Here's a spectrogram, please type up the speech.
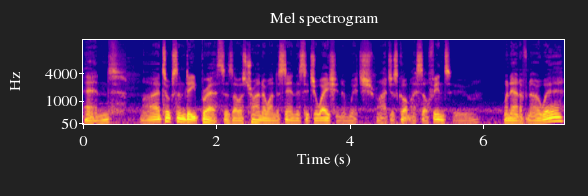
And I took some deep breaths as I was trying to understand the situation in which I just got myself into. When out of nowhere,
